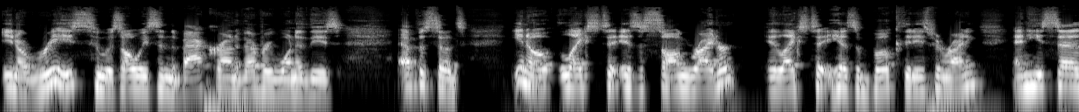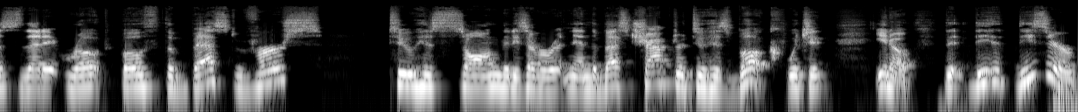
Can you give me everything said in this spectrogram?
you know reese who is always in the background of every one of these episodes you know likes to is a songwriter he likes to he has a book that he's been writing and he says that it wrote both the best verse to his song that he's ever written and the best chapter to his book, which it, you know, the, the, these are,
